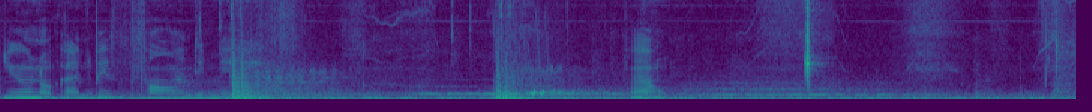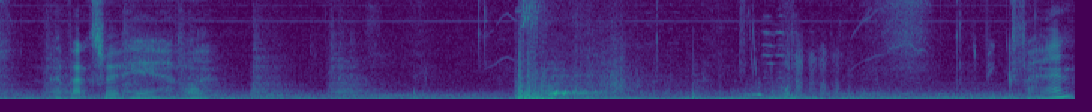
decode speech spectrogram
You're not going to be finding me. Oh. Go back through here, have I? Big fan.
